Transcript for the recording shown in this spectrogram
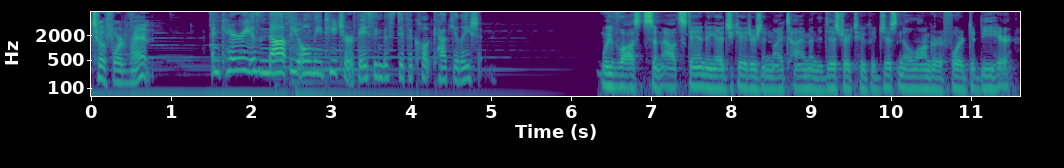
to afford rent. And Carrie is not the only teacher facing this difficult calculation. We've lost some outstanding educators in my time in the district who could just no longer afford to be here.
